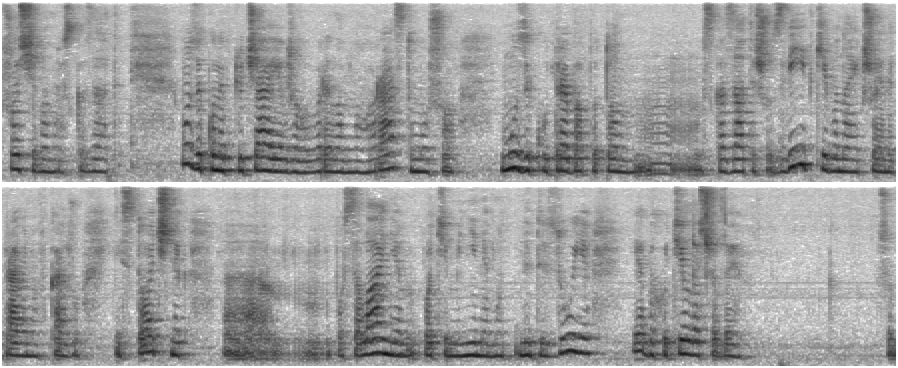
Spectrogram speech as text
Що ще вам розказати? Музику не включаю, я вже говорила много раз, тому що музику треба потім сказати, що звідки вона, якщо я неправильно вкажу істочник, е, посилання, потім мені не монетизує. Я би хотіла, щоб, щоб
